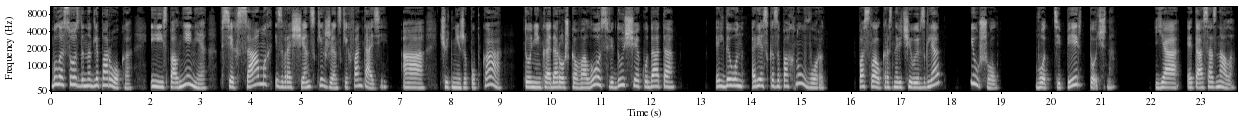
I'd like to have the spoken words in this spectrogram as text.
было создано для порока и исполнения всех самых извращенских женских фантазий. А чуть ниже пупка тоненькая дорожка волос, ведущая куда-то... Эльдеон резко запахнул ворот, послал красноречивый взгляд и ушел. Вот теперь точно. Я это осознала,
